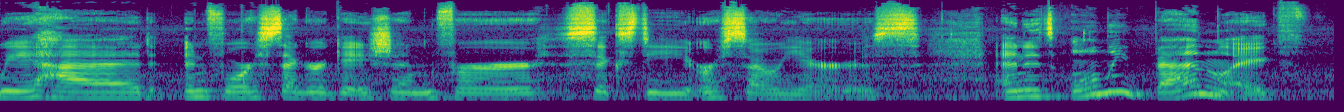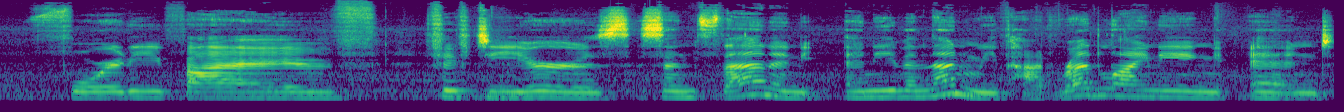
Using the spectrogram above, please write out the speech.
we had enforced segregation for 60 or so years. And it's only been like 45, 50 years since then. And, and even then, we've had redlining and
